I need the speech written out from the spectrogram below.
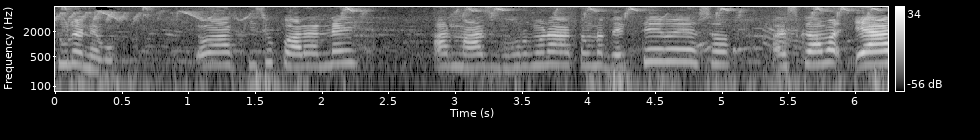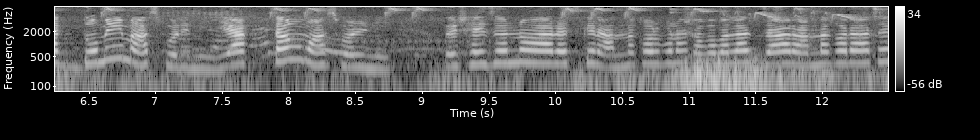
তুলে নেব। তো আর কিছু করার নেই। আর মাছ ধরবো না তোমরা দেখতেই পেয়েছ। আজকে আমার একদমই মাছ পড়িনি, একটাও মাছ পড়িনি। তো সেই জন্য আর আজকে রান্না করব না। সকালবেলা যা রান্না করা আছে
